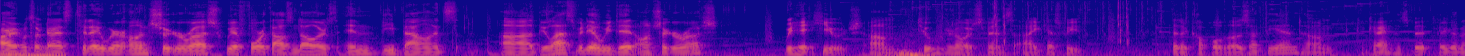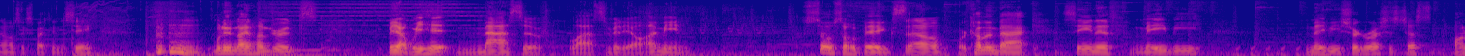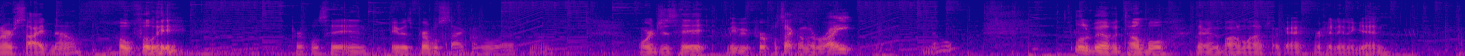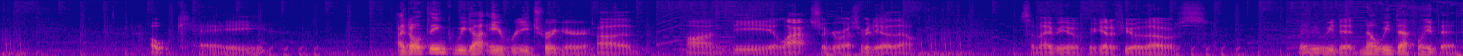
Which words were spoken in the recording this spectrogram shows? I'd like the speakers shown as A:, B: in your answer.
A: Alright, what's up guys? Today we're on Sugar Rush. We have $4,000 in the balance. Uh, the last video we did on Sugar Rush, we hit huge. Um, $200 spins. I guess we did a couple of those at the end. Um, okay, that's a bit bigger than I was expecting to see. we'll do 900s. But yeah, we hit massive last video. I mean, so, so big. So, we're coming back, seeing if maybe, maybe Sugar Rush is just on our side now. Hopefully. Purple's hitting. Maybe it's purple stack on the left. No. Orange is hit. Maybe purple stack on the right. No. A little bit of a tumble there in the bottom left. Okay, we're hitting again. Okay. I don't think we got a re-trigger uh, on the last Sugar Rush video though. So maybe if we get a few of those. Maybe we did. No, we definitely did.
